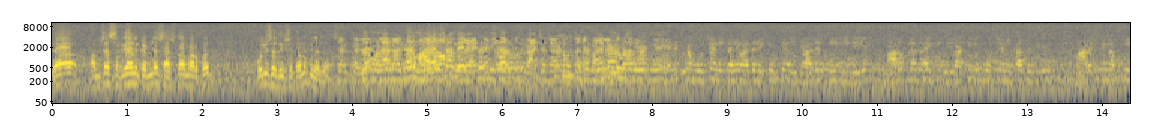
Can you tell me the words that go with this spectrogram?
त्या आमच्या सगळ्यांकडनं शासनामार्फत पोलीस अधीक्षकांना दिल्या जातात. सर महाराष्ट्र में सर बिहार राजकारण होता है एनएस का मोर्चा निकलने वाला लेकिन उसका इजाज़त नहीं दी गई है। आरोप लग रहा है कि गुजराती लोग मोर्चा निकाल सकते महाराष्ट्र में अपनी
